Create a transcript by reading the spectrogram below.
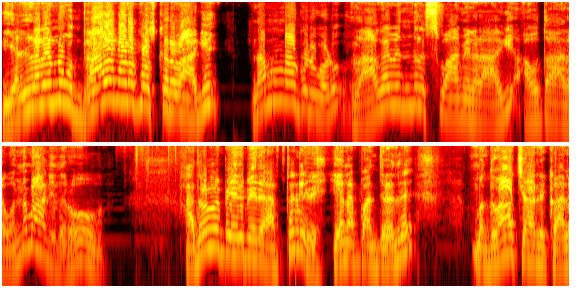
ಎಲ್ಲರನ್ನೂ ಉದ್ಧಾರ ಮಾಡೋಕ್ಕೋಸ್ಕರವಾಗಿ ನಮ್ಮ ಗುರುಗಳು ರಾಘವೇಂದ್ರ ಸ್ವಾಮಿಗಳಾಗಿ ಅವತಾರವನ್ನು ಮಾಡಿದರು. ಅದರಲ್ಲೂ ಬೇರೆ ಬೇರೆ ಅರ್ಥಗಳಿವೆ. ಏನಪ್ಪಾ ಅಂತ ಹೇಳಿದ್ರೆ ಮಧ್ವಾಚಾರ್ಯ ಕಾಲ.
